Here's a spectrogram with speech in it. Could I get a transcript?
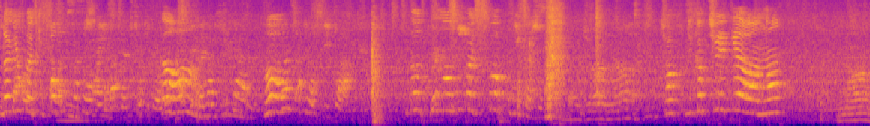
Donňuko, ti popnu. Go on. Ho. Donňuko, ti popni. Čo, nikak 칠게요, no? No.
